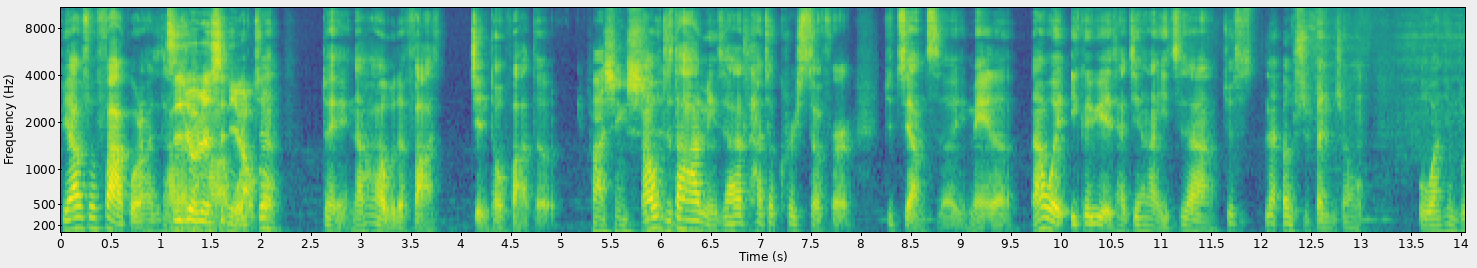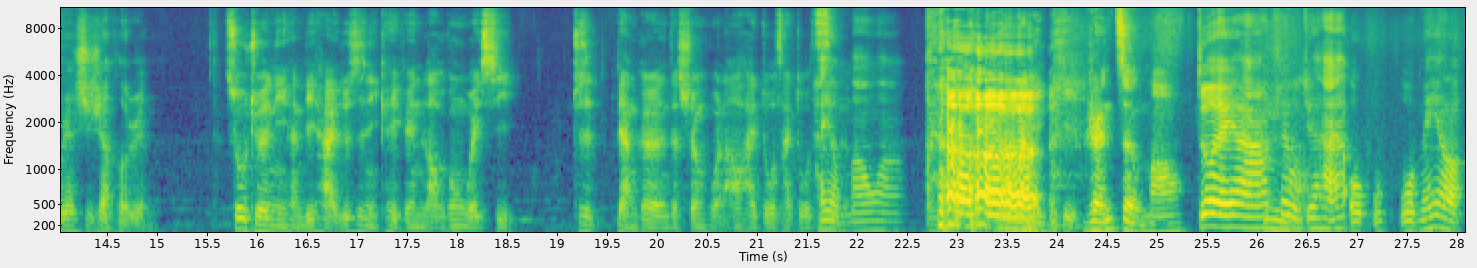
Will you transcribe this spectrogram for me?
不要说法国人还是台湾人好了，只有认识你老公。对，然后还有我的发剪头发的，发型师然后我只知道他的名字，他他叫 Christopher，就这样子而已，没了。然后我一个月才见他一次啊，就是那二十分钟，我完全不认识任何人。所以我觉得你很厉害，就是你可以跟老公维系就是两个人的生活，然后还多才多姿。还有猫啊，忍者猫，对呀、嗯所以我觉得还我我我没有，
